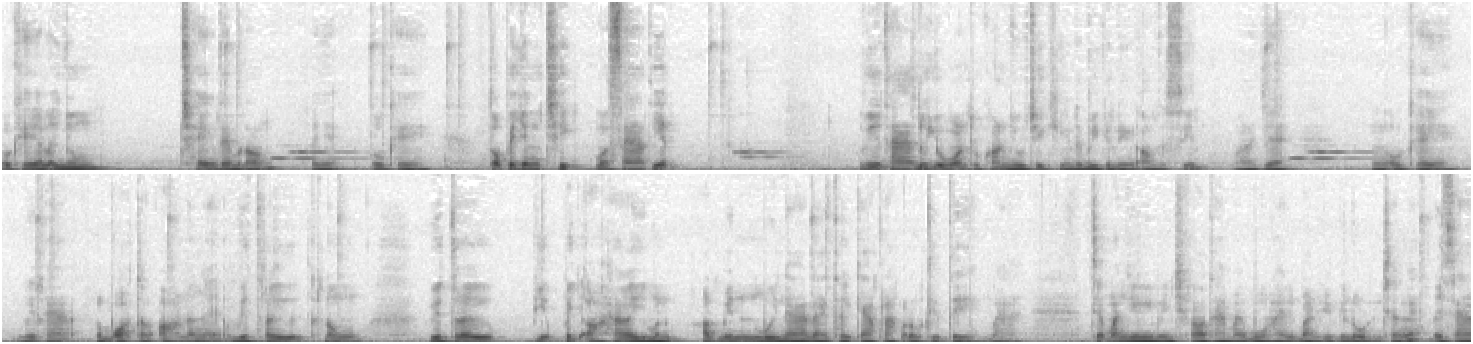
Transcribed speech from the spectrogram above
អូខេឥឡូវខ្ញុំឆេងតែម្ដងឃើញទេអូខេតទៅពេលយើង check មួយសារទៀតវាថា do you want to continue checking the beginning of the sheet បាទ yes អូខេវាថារបស់ទាំងអស់ហ្នឹងវាត្រូវក្នុងវាត្រូវពាក្យពេចអស់ហើយมันអត់មានមួយណាដែលត្រូវការផ្លាស់ប្ដូរទៀតទេបាទអញ្ចឹងបានយើងមានឆ្ងល់ថាម៉ៅ4ហើយបានវាលោតអញ្ចឹងដោយសារ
